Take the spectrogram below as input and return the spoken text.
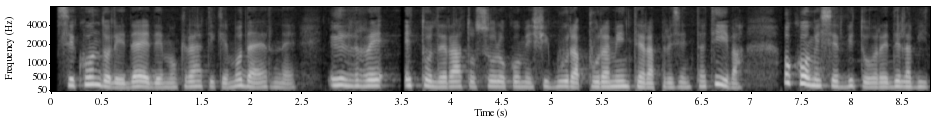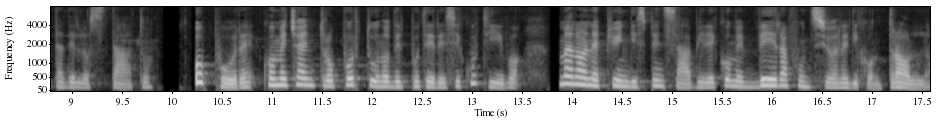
Secondo le idee democratiche moderne, il re è tollerato solo come figura puramente rappresentativa o come servitore della vita dello Stato, oppure come centro opportuno del potere esecutivo, ma non è più indispensabile come vera funzione di controllo.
